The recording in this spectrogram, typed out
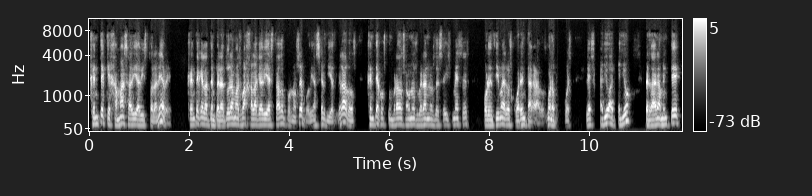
gente que jamás había visto la nieve gente que la temperatura más baja a la que había estado, pues no sé, podían ser 10 grados, gente acostumbrados a unos veranos de seis meses por encima de los 40 grados. Bueno, pues les cayó aquello verdaderamente,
